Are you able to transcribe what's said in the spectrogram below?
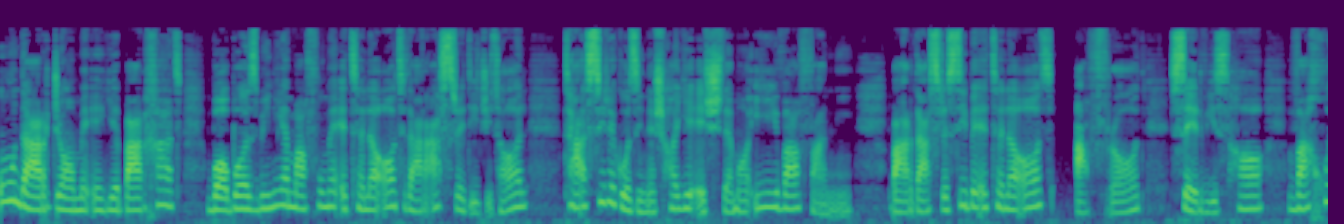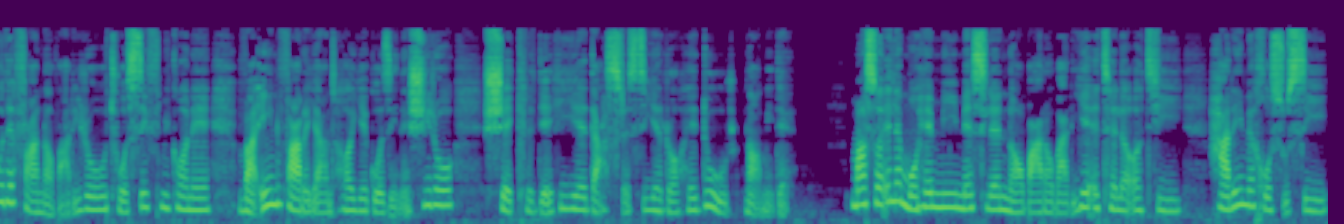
اون در جامعه برخط با بازبینی مفهوم اطلاعات در عصر دیجیتال تأثیر گزینش های اجتماعی و فنی بر دسترسی به اطلاعات افراد، سرویس ها و خود فناوری رو توصیف می‌کنه و این فرایندهای گزینشی رو شکل دهی دسترسی راه دور نامیده. مسائل مهمی مثل نابرابری اطلاعاتی، حریم خصوصی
